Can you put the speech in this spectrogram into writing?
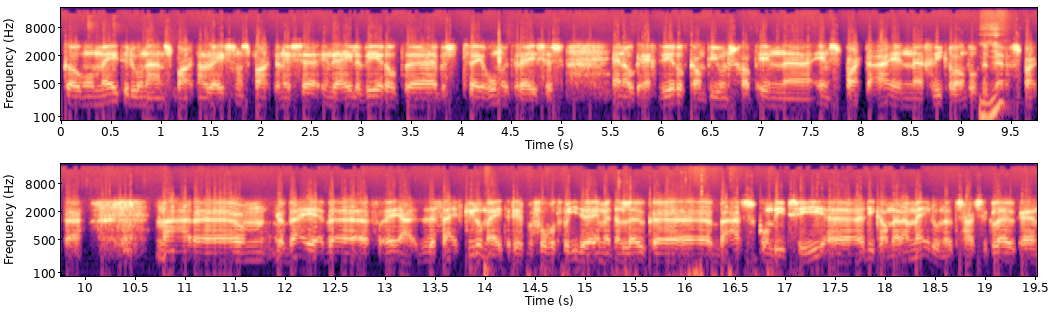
komen om mee te doen aan Spartan races. Want Spartan is in de hele wereld, hebben ze 200 races. En ook echt wereldkampioenschap in, in Sparta, in Griekenland op de berg Sparta. Maar ehm, wij hebben, ja, de 5 kilometer is bijvoorbeeld voor iedereen met een leuke basisconditie. die kan daaraan meedoen, dat is hartstikke leuk. En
